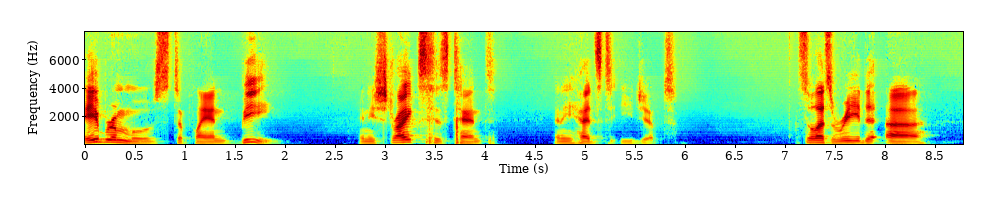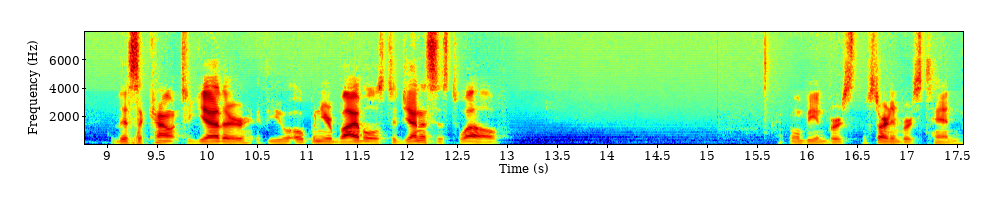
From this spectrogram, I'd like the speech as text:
Abram moves to plan B, and he strikes his tent and he heads to Egypt. So let's read uh, this account together. If you open your Bibles to Genesis 12, we'll be in verse. We'll start in verse 10.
